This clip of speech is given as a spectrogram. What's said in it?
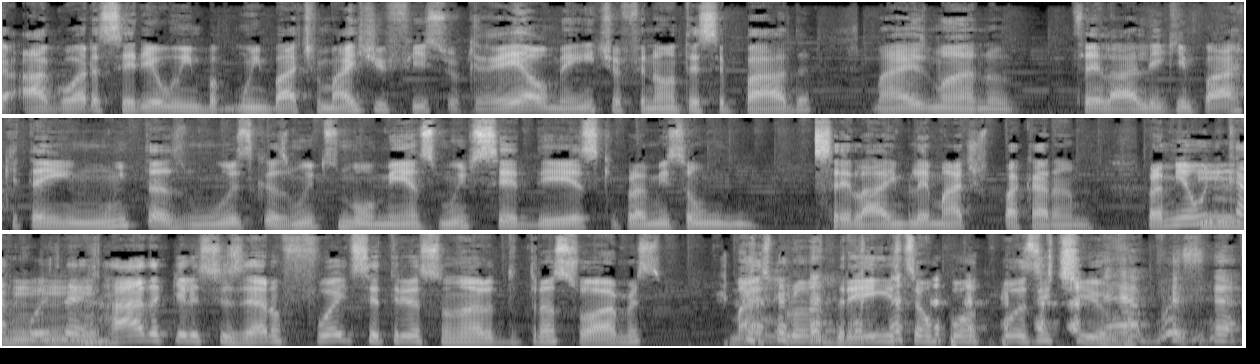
é, agora seria o um embate mais difícil, realmente, a final antecipada. Mas, mano, sei lá, Linkin Park tem muitas músicas, muitos momentos, muitos CDs que pra mim são, sei lá, emblemáticos pra caramba. Pra mim, a única Uhum. coisa errada que eles fizeram foi de ser trilha sonora do Transformers. Mas pro Andrei isso é um ponto positivo. É, pois é.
